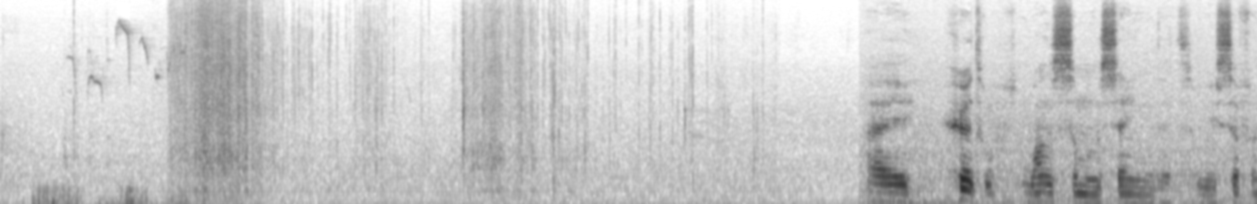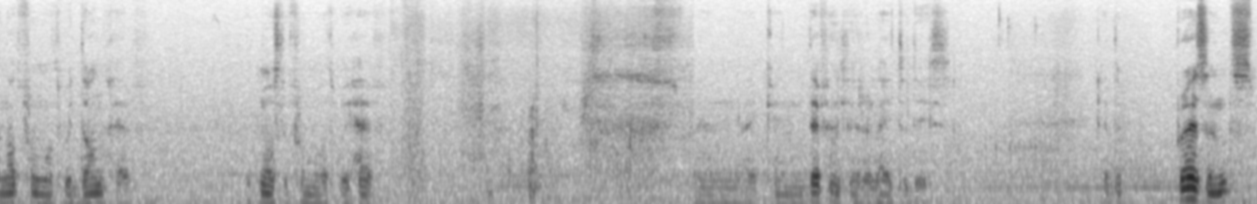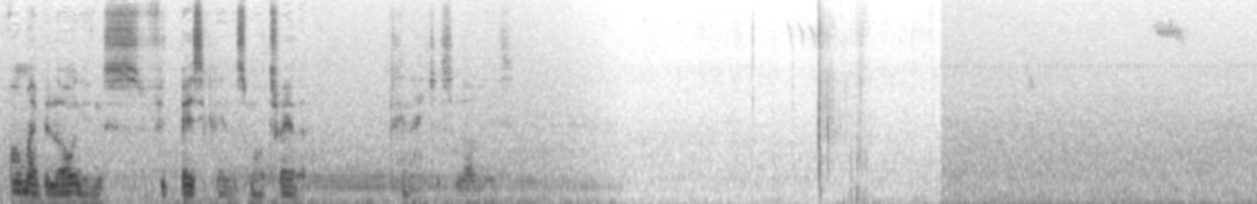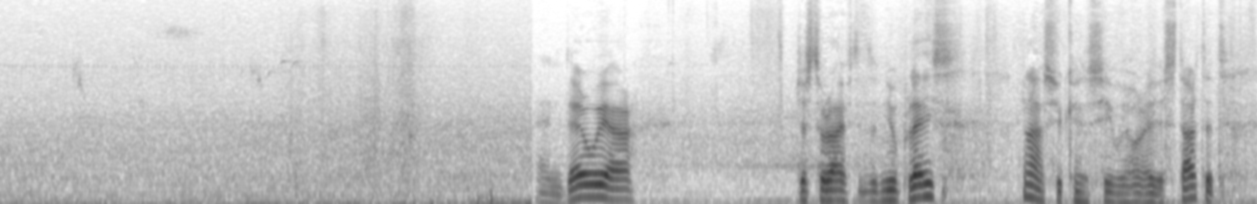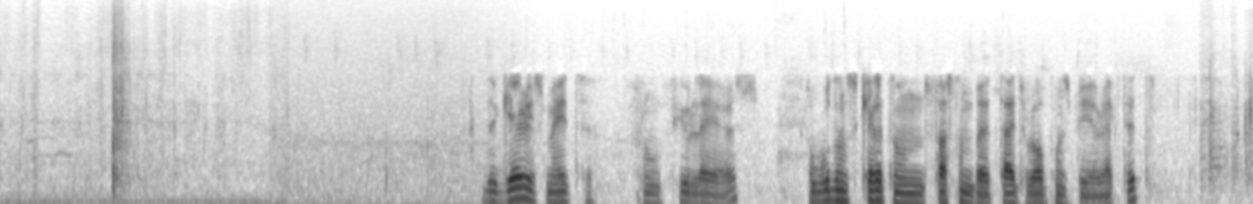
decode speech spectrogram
I heard once someone saying that we suffer not from what we don't have, but mostly from what we have. And I can definitely relate to this. At the present, all my belongings fit basically in a small trailer, and I just love this. And there we are, just arrived at the new place. And as you can see, we already started. The ger is made from few layers. A wooden skeleton fastened by a tight rope must be erected.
